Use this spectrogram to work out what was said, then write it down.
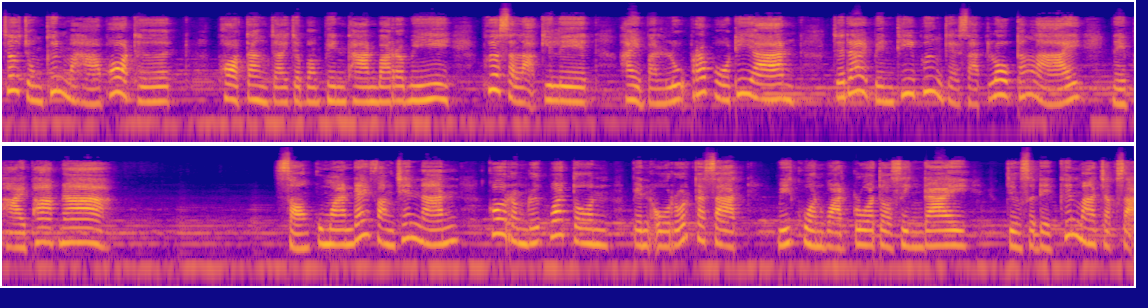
เจ้าจงขึ้นมาหาพ่อเถิด พ่อตั้งใจจะบำเพ็ญทานบารมี เพื่อสละกิเลส ให้บรรลุพระโพธิญาณ จะได้เป็นที่พึ่งแก่สัตว์โลกทั้งหลายในภายภาคหน้าสองกุมารได้ฟังเช่นนั้น ก็รำลึกว่าตนเป็นโอรสกษัตริย์มิควรหวาดกลัวต่อสิ่งใด จึงเสด็จขึ้นมาจากสระ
